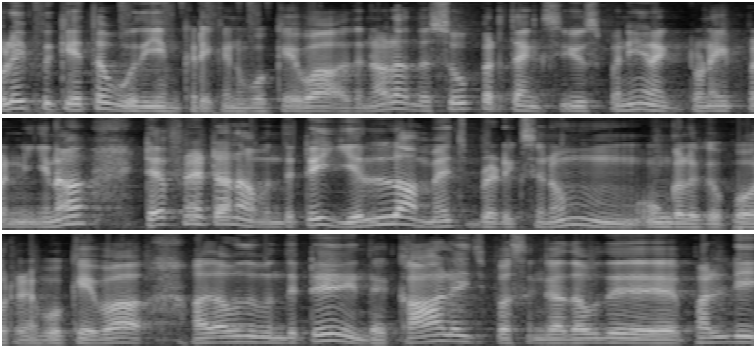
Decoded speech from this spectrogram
உழைப்புக்கேற்ற ஊதியம் கிடைக்கணும் ஓகேவா அதனால் அந்த சூப்பர் தேங்க்ஸ் யூஸ் பண்ணி எனக்கு டொனேட் பண்ணிங்கன்னா டெஃபினட்டாக நான் வந்துட்டு எல்லா மேட்ச் ப்ரெடிக்ஷனும் உங்களுக்கு போடுறேன் ஓகேவா அதாவது வந்துட்டு இந்த காலேஜ் பசங்க அதாவது பள்ளி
